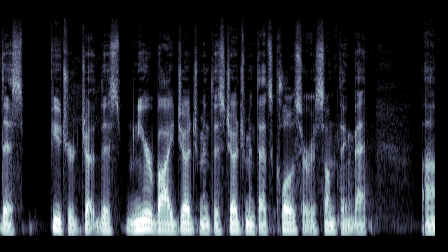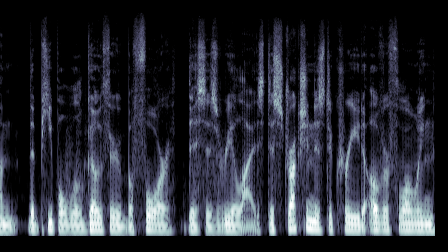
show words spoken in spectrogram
this future, ju- this nearby judgment, this judgment that's closer is something that um, the people will go through before this is realized. Destruction is decreed, overflowing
